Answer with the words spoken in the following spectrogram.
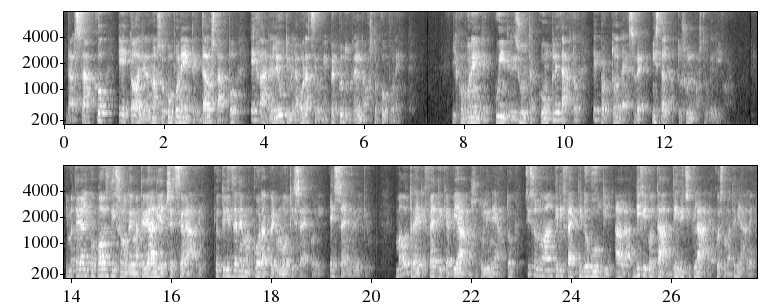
dal sacco e togliere il nostro componente dallo stampo e fare le ultime lavorazioni per produrre il nostro componente. Il componente quindi risulta completato e pronto ad essere installato sul nostro velivolo. I materiali compositi sono dei materiali eccezionali che utilizzeremo ancora per molti secoli e sempre di più. Ma oltre ai difetti che abbiamo sottolineato, ci sono anche difetti dovuti alla difficoltà di riciclare questo materiale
